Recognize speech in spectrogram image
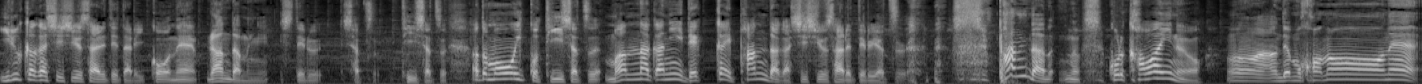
イルカが刺繍されてたり、こうね、ランダムにしてるシャツ、T シャツ。あともう一個 T シャツ。真ん中にでっかいパンダが刺繍されてるやつ。パンダの、これ可愛いのよ。うん、でもこのね、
